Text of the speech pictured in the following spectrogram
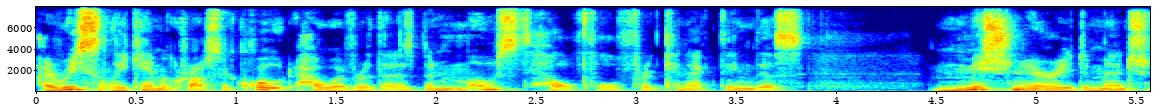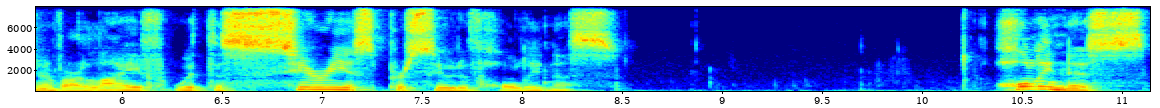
I recently came across a quote, however, that has been most helpful for connecting this missionary dimension of our life with the serious pursuit of holiness. Holiness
